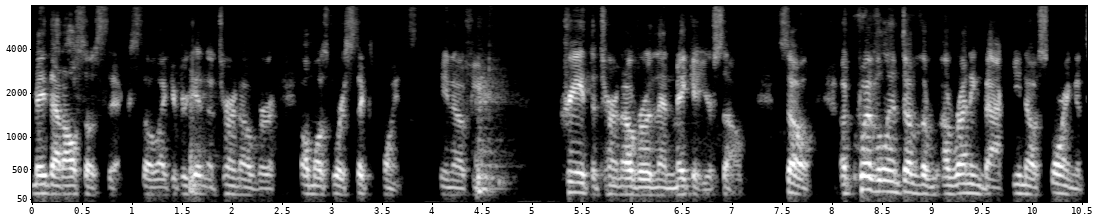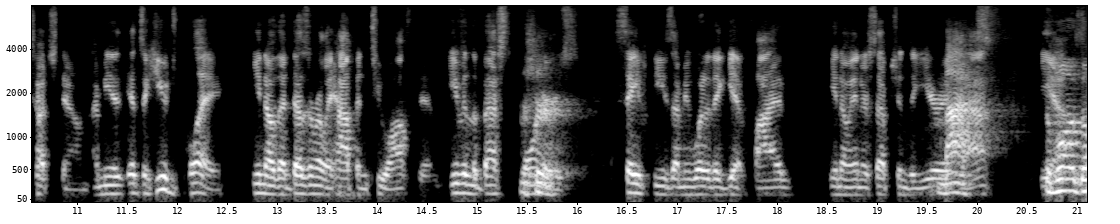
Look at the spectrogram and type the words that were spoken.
made that also six. So like if you're getting a turnover, almost worth six points. You know, if you create the turnover and then make it yourself. So equivalent of the a running back, you know, scoring a touchdown. I mean, it's a huge play, you know, that doesn't really happen too often. Even the best For sure. corners, safeties. I mean, what do they get? Five, you know, interceptions a year. Max. The, Yeah. the,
